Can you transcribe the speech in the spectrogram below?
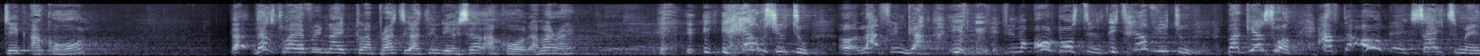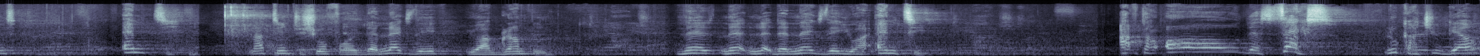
take alcohol. That, that's why every nightclub practice, I think they sell alcohol. Am I right? It, it, helps you to uh, laughing gas, you know all those things. It helps you to. But guess what? After all the excitement, empty, nothing to show for it. The next day you are grumbling. Ne- ne- the next day you are empty. After all the sex, look at you, girl.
